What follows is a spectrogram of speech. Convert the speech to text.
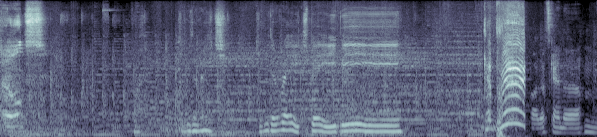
Ults. Give me the rage. Give me the rage, baby. Oh, that's kinda... Hmm.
